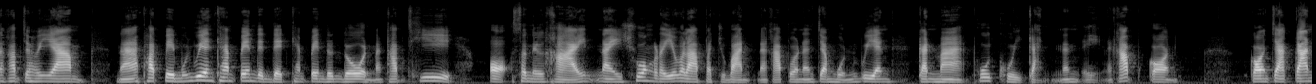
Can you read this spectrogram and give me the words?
นะครับจะพยายามนะผัดเปลี่ยนหมุนเวียนแคมเปญเด็ดๆแคมเปญโดนๆนะครับที่ออกเสนอขายในช่วงระยะเวลาปัจจุบันนะครับเพราะนั้นจะหมุนเวียนกันมาพูดคุยกันนั่นเองนะครับก่อน ก่อนจากการ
